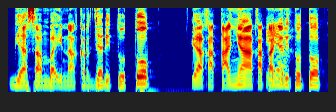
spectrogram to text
biasa Mbak Ina kerja ditutup. Ya katanya, katanya Iya. ditutup.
